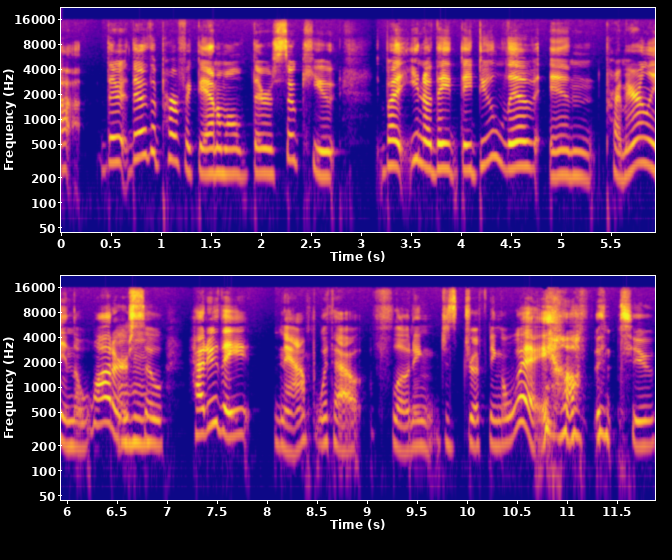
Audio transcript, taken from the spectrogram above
uh, they're they're the perfect animal. They're so cute. But you know they they do live in primarily in the water. Mm-hmm. So how do they nap without floating, just drifting away off into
